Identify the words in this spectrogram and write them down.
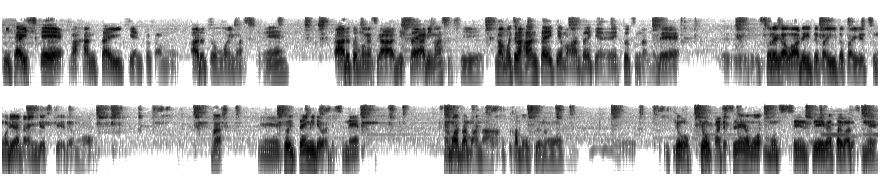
に対して、まあ反対意見とかもあると思いますしね。あると思いますが、実際ありますし、まあもちろん反対意見も反対意見でね、一つなので、それが悪いとかいいとか言うつもりはないんですけれども、まあ、えー、そういった意味ではですね、様々な科目の教教科ですね、持つ先生方がですね、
